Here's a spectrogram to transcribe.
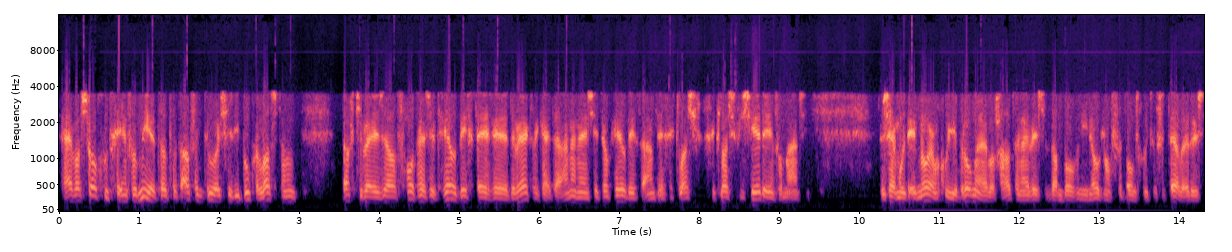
hij was zo goed geïnformeerd... dat het af en toe als je die boeken las, dan dacht je bij jezelf... god, hij zit heel dicht tegen de werkelijkheid aan... en hij zit ook heel dicht aan tegen geclassificeerde informatie. Dus hij moet enorm goede bronnen hebben gehad... en hij wist het dan bovendien ook nog verdomd goed te vertellen. Dus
